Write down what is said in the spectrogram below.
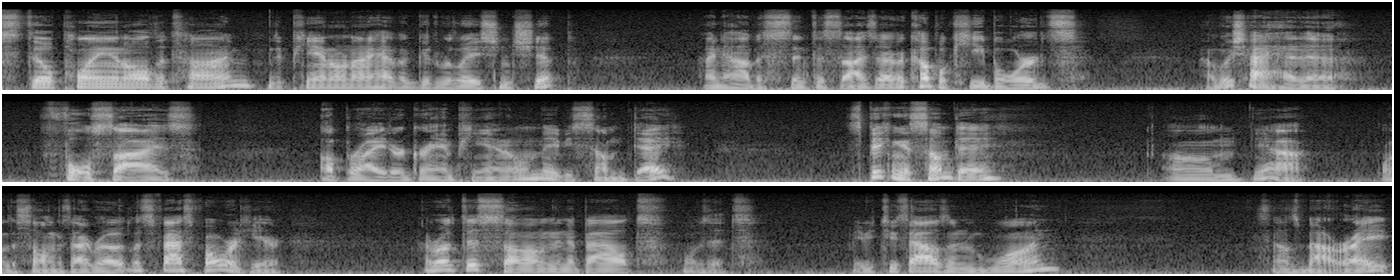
Still playing all the time. The piano and I have a good relationship. I now have a synthesizer. I have a couple keyboards. I wish I had a full size upright or grand piano. Maybe someday. Speaking of someday, um, yeah, one of the songs I wrote. Let's fast forward here. I wrote this song in about, what was it? maybe 2001. Sounds about right.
